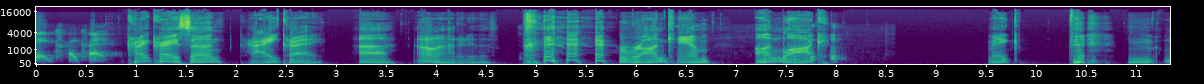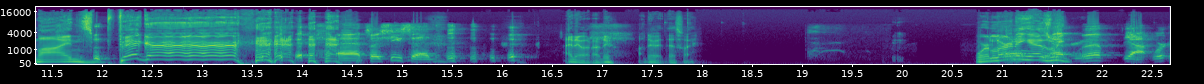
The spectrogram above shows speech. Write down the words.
Get cray cray. Cray cray, son. Cray cray. Uh, I don't know how to do this. Ron Cam, unlock, make mine's bigger. That's what she said. I know what I'll do. I'll do it this way. We're learning as we yeah, yeah, we're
